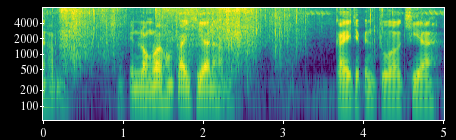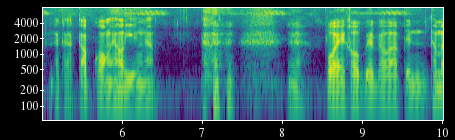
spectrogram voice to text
นะครับ เป็นร่องรอยของไก่เคลียนะครับ ไก่จะเป็นตัวเคลียแล้วก็กลับกองให้เขาเองนะครับปล่อยเขาเป็นแบบว่าเป็นธรรม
